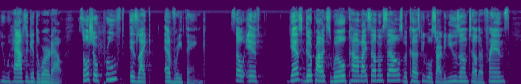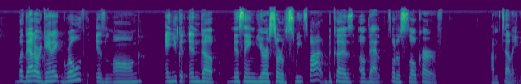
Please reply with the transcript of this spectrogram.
You have to get the word out. Social proof is like everything. So if yes, good products will kind of like sell themselves because people will start to use them, tell their friends, but that organic growth is long and you could end up missing your sort of sweet spot because of that sort of slow curve. I'm telling you.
